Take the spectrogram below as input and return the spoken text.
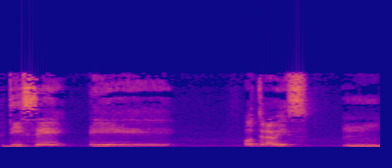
dice eh, otra vez. Mm,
